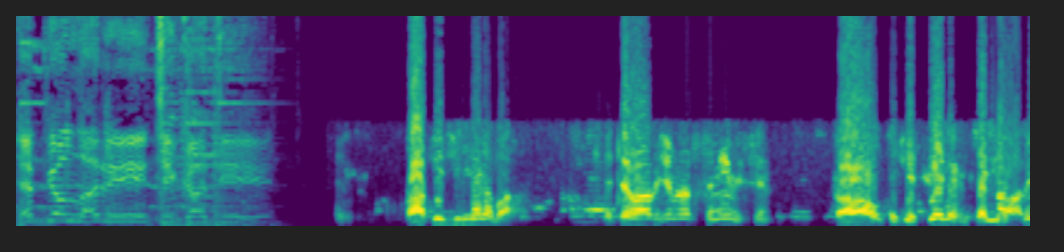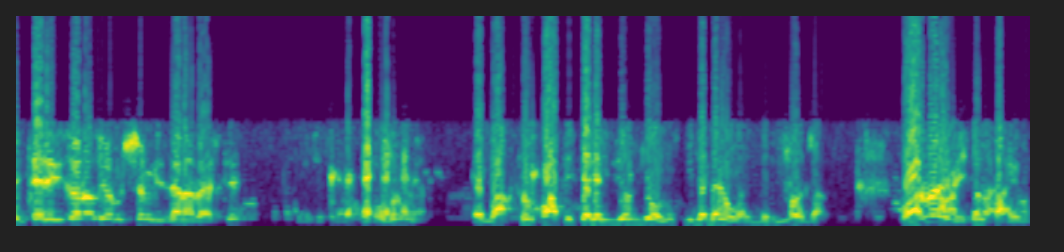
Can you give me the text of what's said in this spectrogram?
hep yolları tıkadı Fatih'cim merhaba. Ethem abicim nasılsın iyi misin? Sağ ol teşekkür ederim. Sen nasılsın? Abi televizyon alıyormuşsun bizden habersiz. Olur mu ya? E baktım Fatih televizyoncu olmuş bir de ben olayım dedim. Ne olacak? Var mı öyle bir Artsın ihtimal? sayımız.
